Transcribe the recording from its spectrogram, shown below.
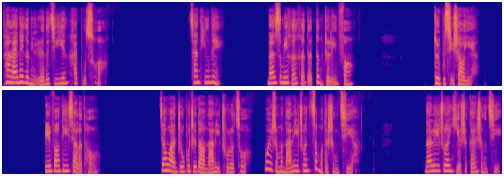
看来那个女人的基因还不错。餐厅内，南思明狠狠的瞪着林芳。对不起，少爷。林芳低下了头。江晚竹不知道哪里出了错，为什么南离川这么的生气啊？南离川也是干生气，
